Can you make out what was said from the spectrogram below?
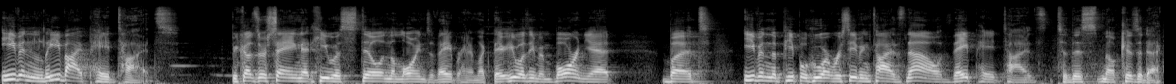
even Levi paid tithes because they're saying that he was still in the loins of Abraham. Like they, he wasn't even born yet, but even the people who are receiving tithes now, they paid tithes to this Melchizedek.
